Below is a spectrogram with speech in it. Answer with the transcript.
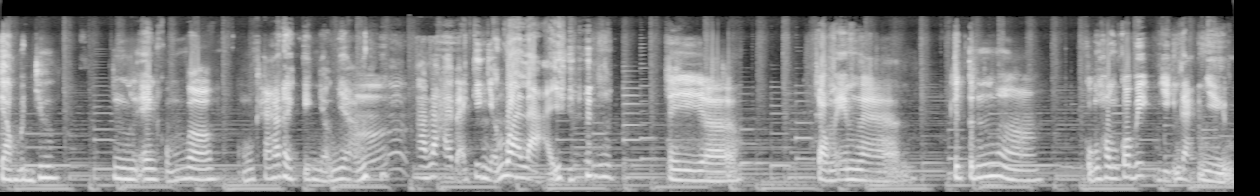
chồng mình chưa? Ừ, em cũng ờ, cũng khá là kiên nhẫn với ảnh hay là hai bạn kiên nhẫn qua lại. Thì ờ, chồng em là cái tính ờ, cũng không có biết diễn đạt nhiều.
